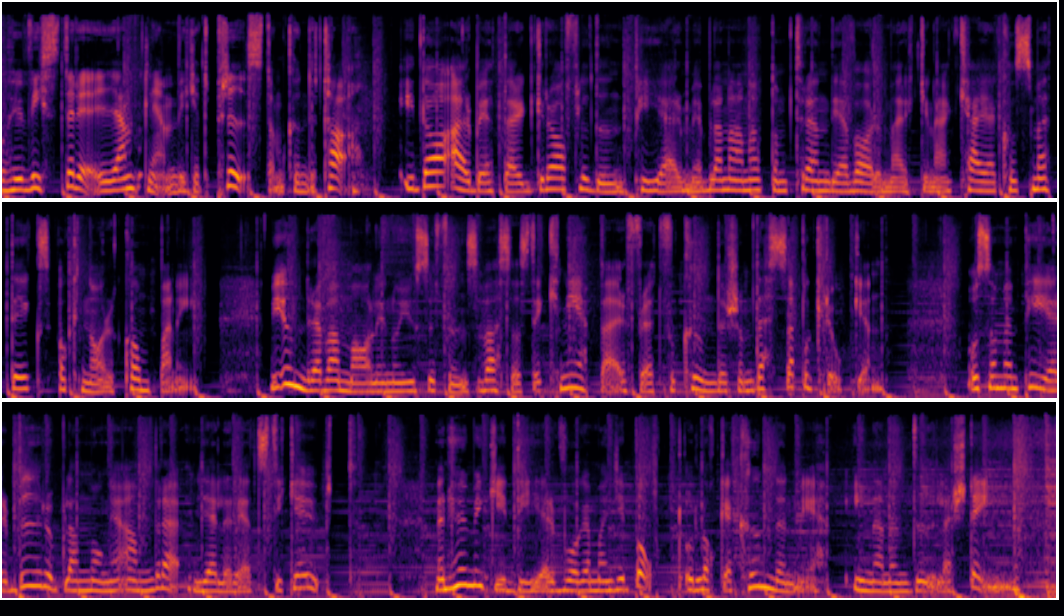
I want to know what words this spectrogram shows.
och hur visste de egentligen vilket pris de kunde ta? Idag arbetar Graf Ledin PR med bland annat de trendiga varumärkena Kaja Cosmetics och Norr Company. Vi undrar vad Malin och Josefins vassaste knep är för att få kunder som dessa på kroken. Och som en PR-byrå bland många andra gäller det att sticka ut. Men hur mycket idéer vågar man ge bort och locka kunden med innan en deal är stängd?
